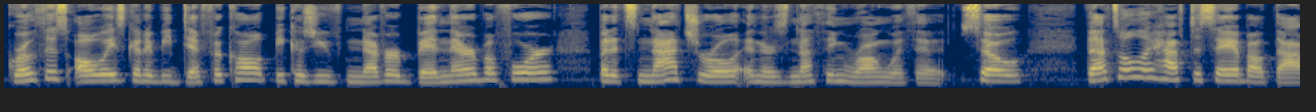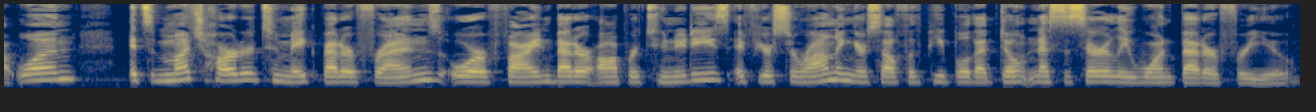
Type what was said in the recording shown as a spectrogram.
Growth is always going to be difficult because you've never been there before, but it's natural and there's nothing wrong with it. So that's all I have to say about that one. It's much harder to make better friends or find better opportunities if you're surrounding yourself with people that don't necessarily want better for you.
